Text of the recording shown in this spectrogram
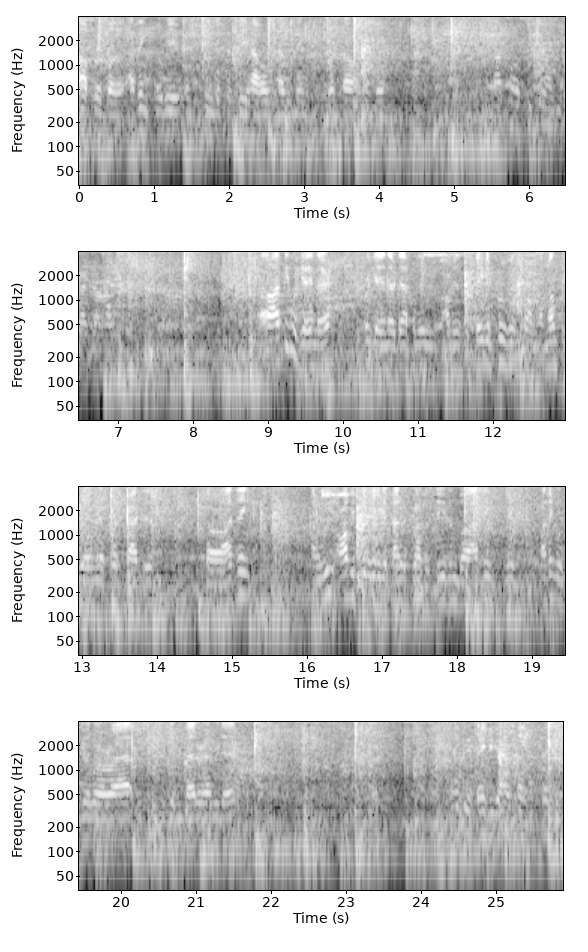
tougher, but I think it'll be interesting just to see how everything works out. How close do you feel like you guys are ready for the season? Uh, I think we're getting there. We're getting there definitely. I mean, it's a big improvement from a month ago when we had first practice. So I think, I mean, we obviously we're gonna get better throughout the season, but I think we're, I think we're good where we're at. We should keep getting better every day. Thank you. Thank you guys. Thanks. Thank you.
